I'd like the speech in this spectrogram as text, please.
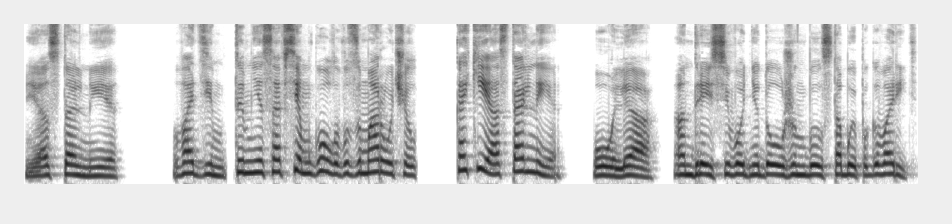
и остальные. Вадим, ты мне совсем голову заморочил. Какие остальные? Оля, Андрей сегодня должен был с тобой поговорить.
